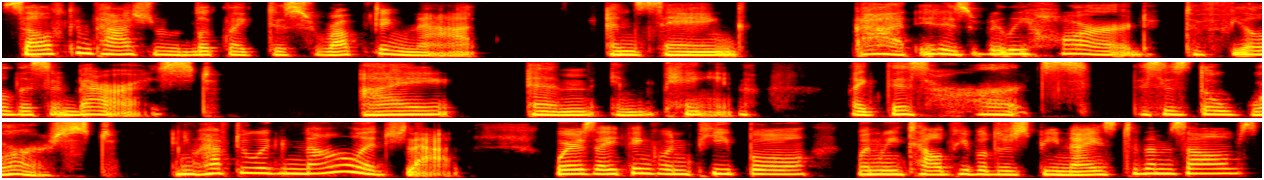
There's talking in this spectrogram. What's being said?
Self compassion would look like disrupting that and saying, God, it is really hard to feel this embarrassed. I am in pain. Like this hurts. This is the worst. And you have to acknowledge that. Whereas I think when people, when we tell people to just be nice to themselves,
